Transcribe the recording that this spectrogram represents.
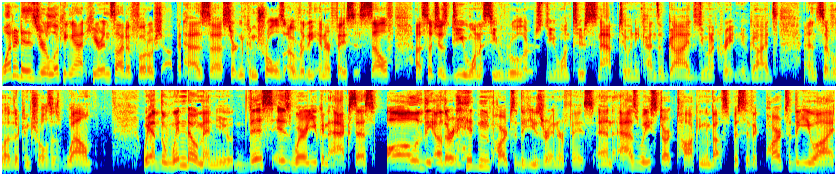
what it is you're looking at here inside of Photoshop. It has uh, certain controls over the interface itself, uh, such as do you want to see rulers? Do you want to snap to any kinds of guides? Do you want to create new guides? And several other controls as well. We have the window menu. This is where you can access all of the other hidden parts of the user interface. And as we start talking about specific parts of the UI,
